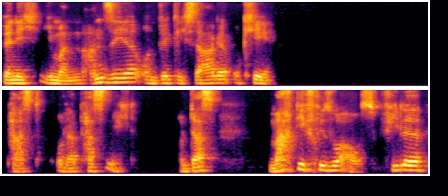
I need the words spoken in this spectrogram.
wenn ich jemanden ansehe und wirklich sage, okay, passt oder passt nicht. Und das macht die Frisur aus. Viele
